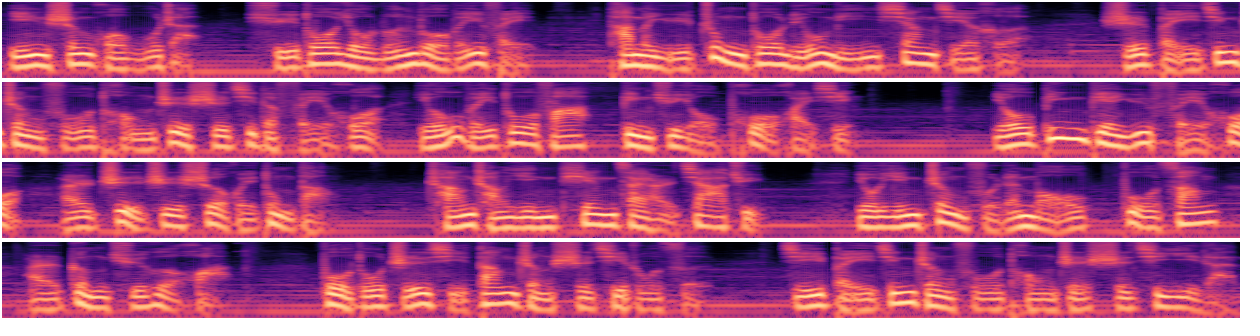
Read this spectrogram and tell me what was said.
因生活无着，许多又沦落为匪。他们与众多流民相结合，使北京政府统治时期的匪祸尤为多发，并具有破坏性。由兵变与匪祸而致之社会动荡，常常因天灾而加剧，又因政府人谋不臧而更趋恶化。不独直系当政时期如此，即北京政府统治时期亦然。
